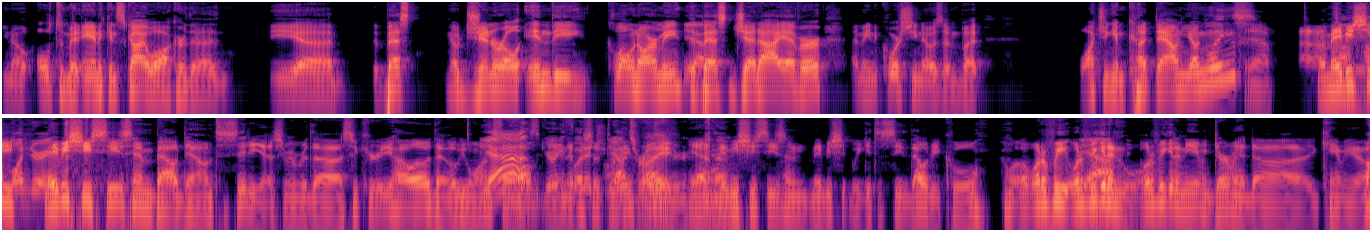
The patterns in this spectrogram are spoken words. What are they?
you know ultimate Anakin Skywalker the the uh the best you know general in the clone army the best Jedi ever I mean of course she knows him but watching him cut down younglings Yeah. uh, Or maybe I'm- I'm she wondering- maybe she sees him bow down to Sidious. Remember the security holo that Obi Wan Yeah, saw security in episode footage. three? That's right. Vader. Yeah, maybe she sees him. Maybe she, we get to see. That would be cool. What if we? What if we get an? Cool. What if we get an Ian McDiarmid uh, cameo?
